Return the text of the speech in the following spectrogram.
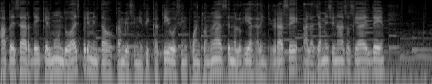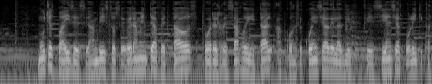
A pesar de que el mundo ha experimentado cambios significativos en cuanto a nuevas tecnologías al integrarse a las ya mencionadas sociedades de Muchos países se han visto severamente afectados por el rezago digital a consecuencia de las deficiencias políticas,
